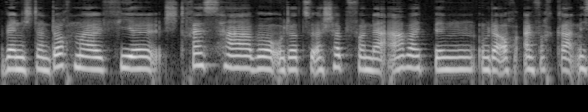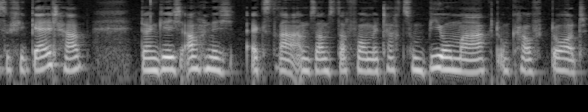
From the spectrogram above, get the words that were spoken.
wenn ich dann doch mal viel Stress habe oder zu erschöpft von der Arbeit bin oder auch einfach gerade nicht so viel Geld habe, dann gehe ich auch nicht extra am Samstagvormittag zum Biomarkt und kaufe dort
